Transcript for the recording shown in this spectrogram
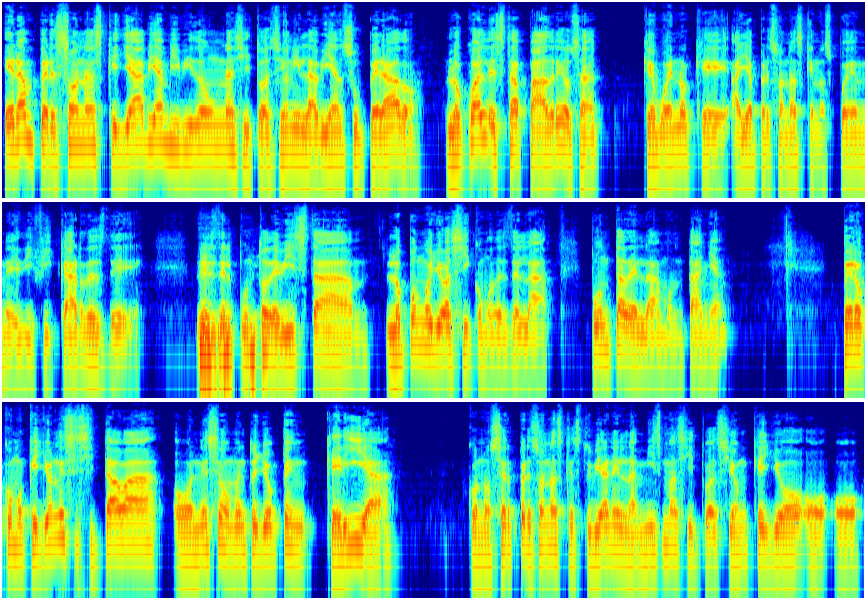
eran personas que ya habían vivido una situación y la habían superado, lo cual está padre, o sea, qué bueno que haya personas que nos pueden edificar desde, desde el punto de vista, lo pongo yo así como desde la punta de la montaña, pero como que yo necesitaba o en ese momento yo quería conocer personas que estuvieran en la misma situación que yo o, o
